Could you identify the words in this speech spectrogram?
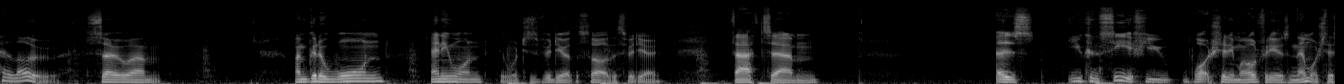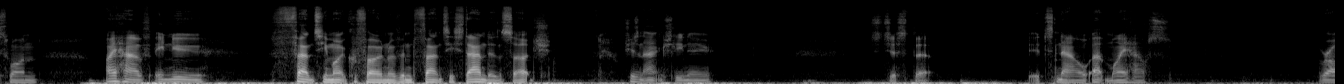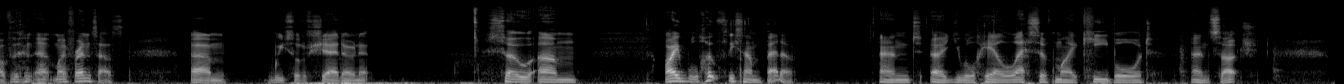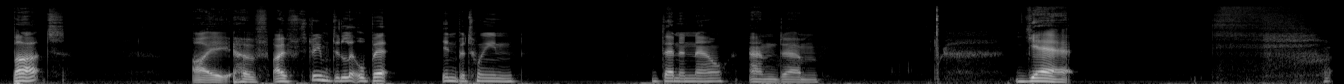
hello. So, um, I'm going to warn anyone who watches video at the start of this video that, um, as you can see if you watched any of my old videos and then watch this one, I have a new fancy microphone with a fancy stand and such, which isn't actually new. It's just that it's now at my house rather than at my friend's house. Um, we sort of shared own it. So um, I will hopefully sound better, and uh, you will hear less of my keyboard and such. But I have I've streamed a little bit in between then and now, and um, yeah,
